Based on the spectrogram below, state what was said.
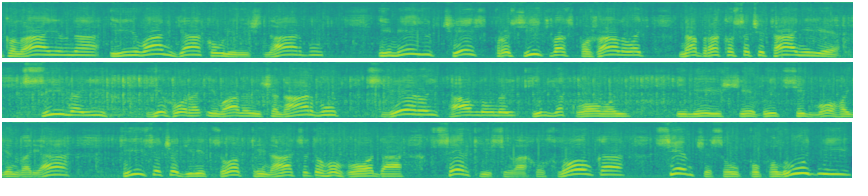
Николаевна и Иван Яковлевич Нарбут имеют честь просить вас пожаловать на бракосочетание сына их Егора Ивановича Нарбут с Верой Павловной Кирьяковой, имеющее быть 7 января 1913 года в церкви села Хохловка в 7 часов пополудни,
